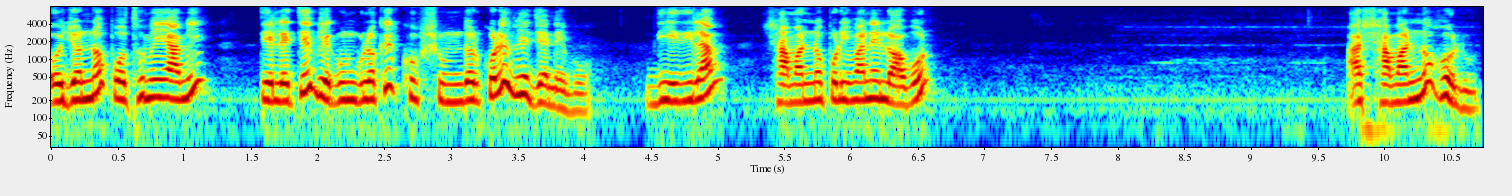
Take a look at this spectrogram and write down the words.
ওই জন্য প্রথমেই আমি তেলেতে বেগুনগুলোকে খুব সুন্দর করে ভেজে নেব। দিয়ে দিলাম সামান্য পরিমাণে লবণ আর সামান্য হলুদ।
